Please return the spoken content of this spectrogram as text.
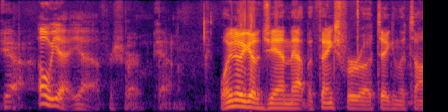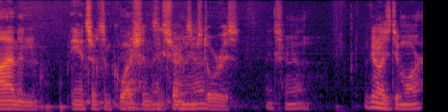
yeah, Oh yeah, yeah, for sure. yeah. Well, I know you got to jam, Matt, but thanks for uh, taking the time and answering some questions and sharing some having stories. Thanks for knowing. We can always do more.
